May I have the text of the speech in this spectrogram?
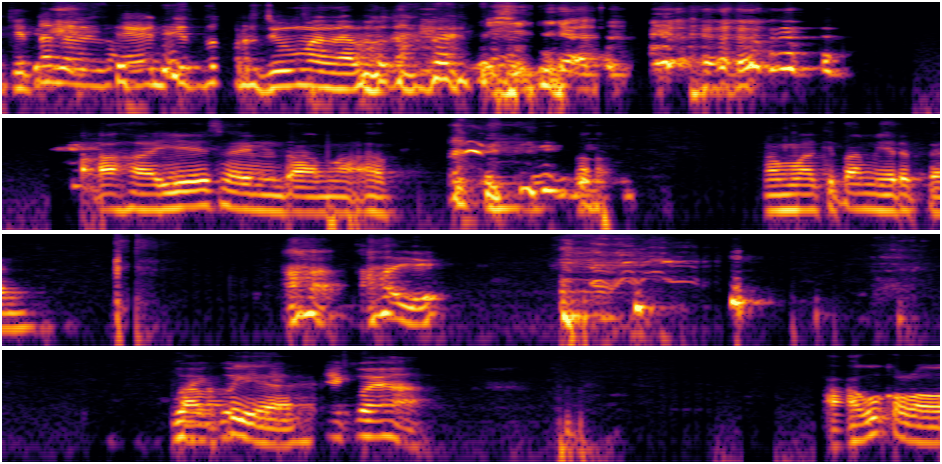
Kita bisa edit tuh percuma nggak bakal. Iya. AHY saya minta maaf. Nama kita mirip kan? Ah, ah ya. Tapi ya, Eko ya. aku kalau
